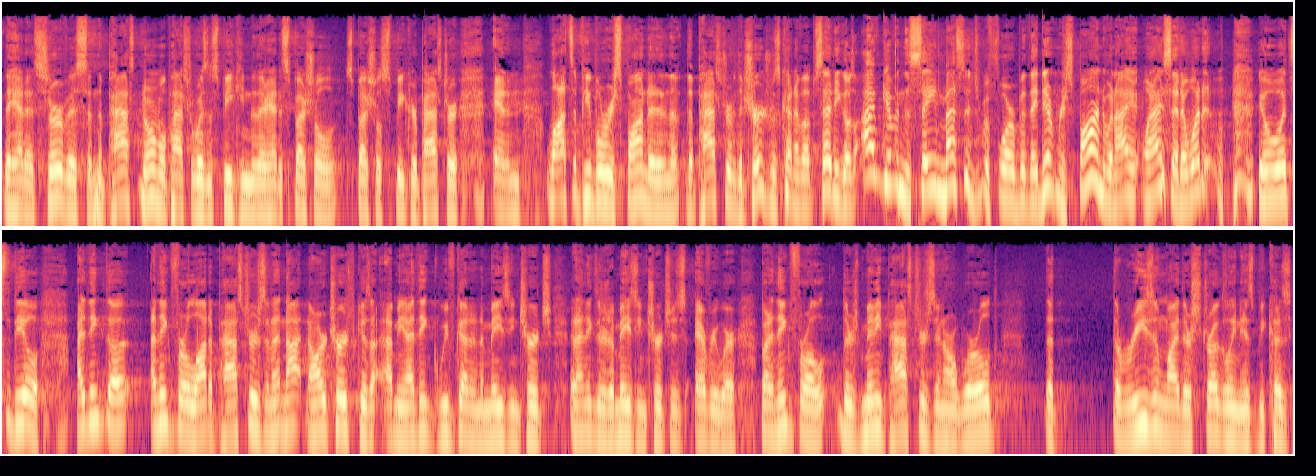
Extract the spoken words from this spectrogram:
they had a service and the past normal pastor wasn't speaking. They had a special special speaker pastor, and lots of people responded. And the, the pastor of the church was kind of upset. He goes, "I've given the same message before, but they didn't respond when I when I said it. What you know? What's the deal?" I think the I think for a lot of pastors, and not in our church, because I mean I think we've got an amazing church, and I think there's amazing churches everywhere. But I think for a, there's many pastors in our world the reason why they're struggling is because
